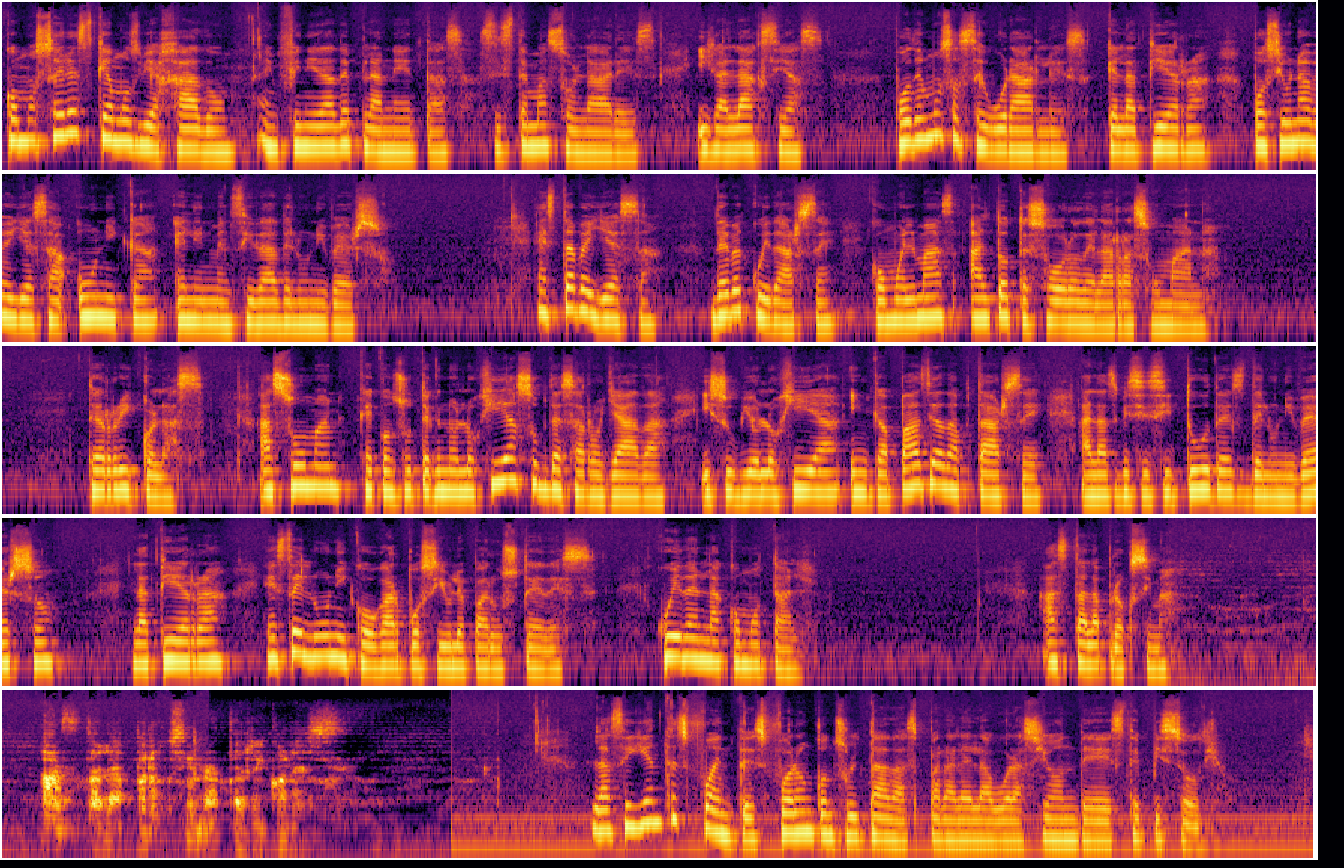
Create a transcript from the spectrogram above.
Como seres que hemos viajado a infinidad de planetas, sistemas solares y galaxias, podemos asegurarles que la Tierra posee una belleza única en la inmensidad del universo. Esta belleza debe cuidarse como el más alto tesoro de la raza humana. Terrícolas, asuman que con su tecnología subdesarrollada y su biología incapaz de adaptarse a las vicisitudes del universo, la Tierra es el único hogar posible para ustedes. Cuídenla como tal. Hasta la próxima. Hasta la próxima, terrícolas. Las siguientes fuentes fueron consultadas para la elaboración de este episodio.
